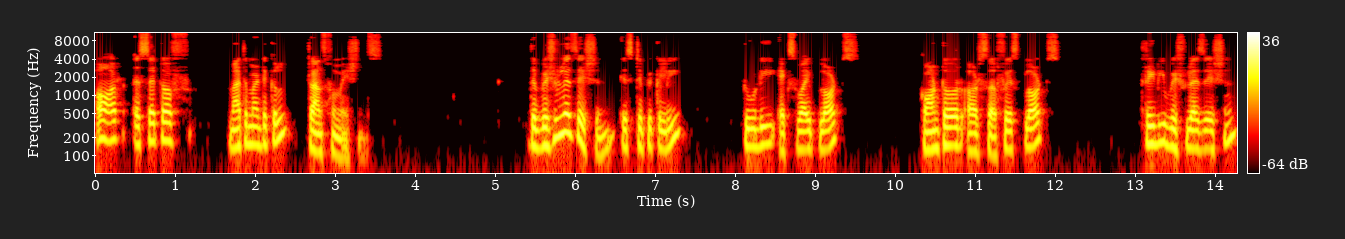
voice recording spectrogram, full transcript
or a set of mathematical transformations. The visualization is typically 2D XY plots, contour or surface plots, 3D visualization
